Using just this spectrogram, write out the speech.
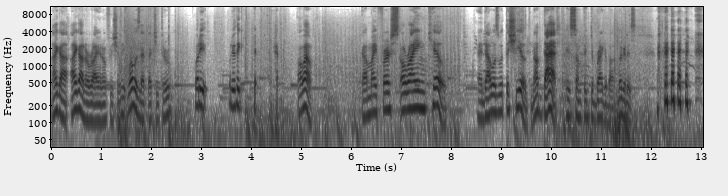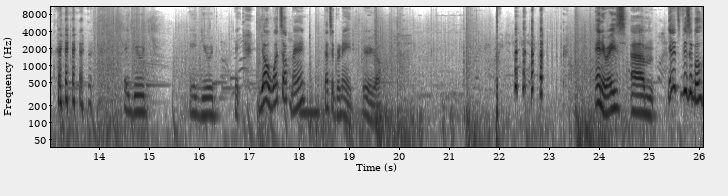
I got I got Orion officially. What was that that you threw? What do you what do you think? Oh wow. Got my first Orion kill. And that was with the shield. Now that is something to brag about. Look at this. hey dude. Hey dude. Hey. Yo, what's up, man? That's a grenade. Here you go. Anyways, um, yeah, it's visible,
